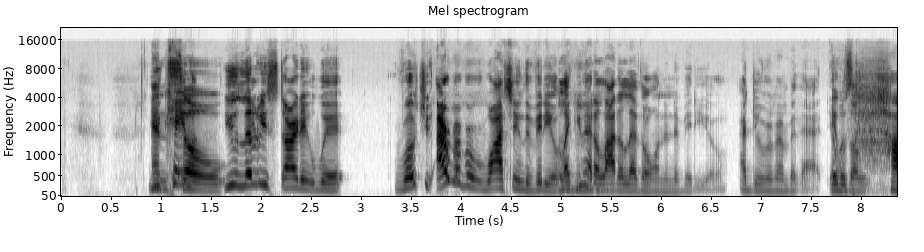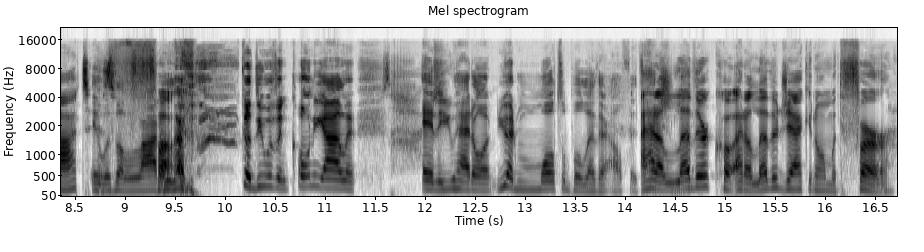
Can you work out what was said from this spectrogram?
You And came. so- you literally started with. Wrote you. I remember watching the video. Like you had a Mhm. lot of leather on in the video. I do remember that. it, was, a. hot. It as was a lot fuck. of leather because you was in Coney Island It was and you had on. You had multiple leather outfits. I had a leather coat. I had a leather jacket on with fur,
